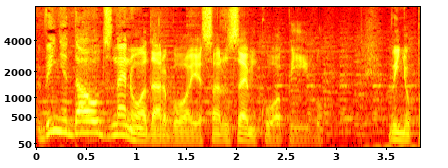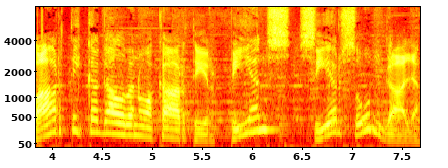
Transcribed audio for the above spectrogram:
Viņa daudz nenodarbojas ar zemkopību. Viņu pārtika galvenokārt ir piens, siers un gaļa.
